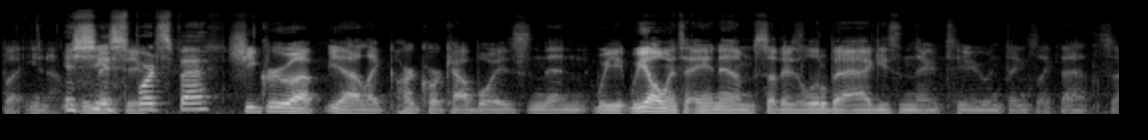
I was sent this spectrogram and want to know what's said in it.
but you know, Is she a make do. sports buff? She grew up, yeah, like hardcore Cowboys, and then we we all went to A and M, so there's a little bit of Aggies in there too, and things like that. So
